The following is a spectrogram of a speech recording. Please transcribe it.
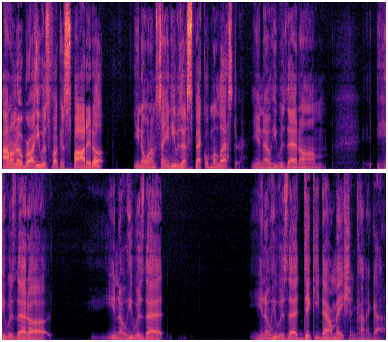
I don't know, bro. He was fucking spotted up. You know what I'm saying? He was that speckled molester. You know, he was that um, he was that uh, you know, he was that, you know, he was that Dickie Dalmatian kind of guy.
